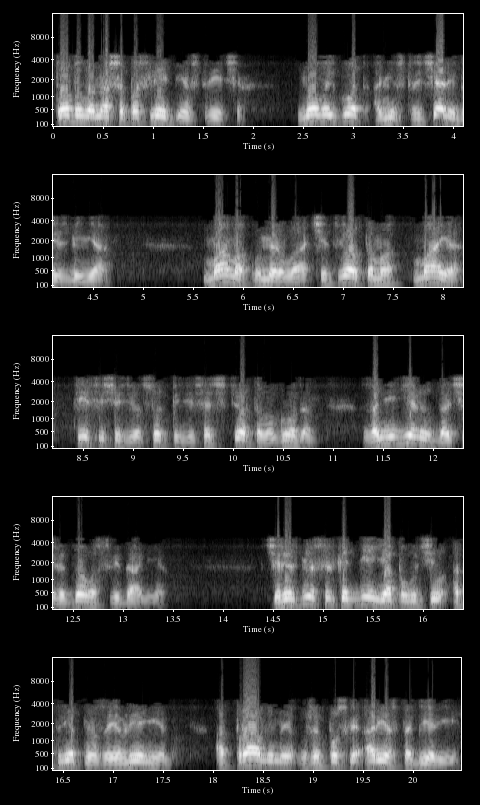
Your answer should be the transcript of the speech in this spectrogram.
То была наша последняя встреча. Новый год они встречали без меня. Мама умерла 4 мая 1954 года, за неделю до очередного свидания. Через несколько дней я получил ответное заявление, отправленное уже после ареста Берии,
